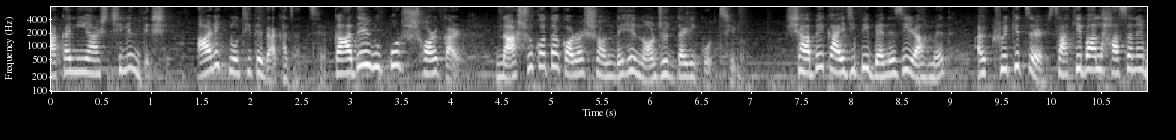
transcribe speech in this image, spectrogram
টাকা নিয়ে আসছিলেন দেশে। আরেক নথিতে দেখা যাচ্ছে, কাদের উপর সরকার নাশকতা করার সন্দেহে নজরদারি করছিল। সাবেক আইজিপি বেনজির আহমেদ আর ক্রিকেটার সাকিব আল হাসানের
